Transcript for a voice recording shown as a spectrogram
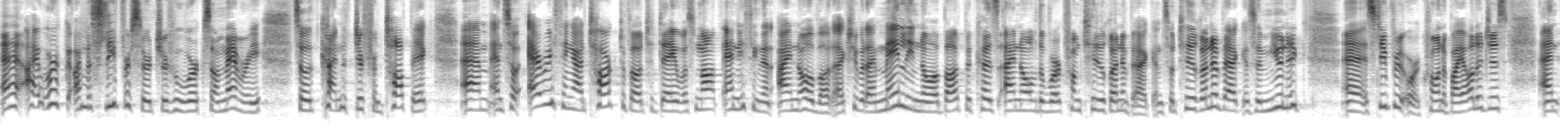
Uh, I work, I'm a sleep researcher who works on memory, so kind of different topic. Um, and so everything I talked about today was not anything that I know about actually, but I mainly know about because I know of the work from Till Roenneberg. And so Till Roenneberg is a Munich uh, sleep or chronobiologist, and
